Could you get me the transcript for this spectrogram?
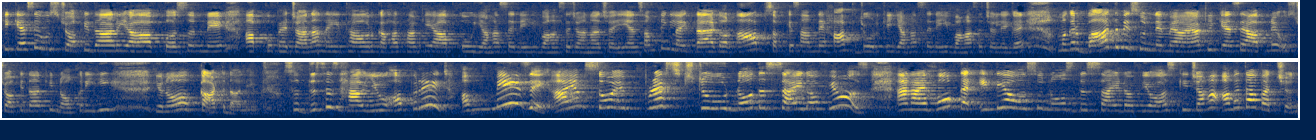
कि कैसे उस चौकीदार या पर्सन ने आपको पहचाना नहीं था और कहा था कि आपको यहाँ से नहीं, वहाँ से जाना चाहिए एंड समथिंग लाइक दैट और आप सबके सामने हाथ जोड़ के यहाँ से नहीं, वहाँ से चले गए। मगर बाद में सुनने में आया कि कैसे आपने उस चौकीदार की नौकरी ही यू नो काट डाली। So this is how you operate amazing I am so impressed to know this side of yours and I hope that India also knows this side of yours कि जहाँ Amitabh Bachchan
